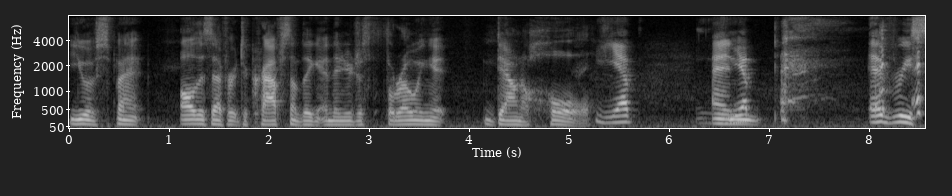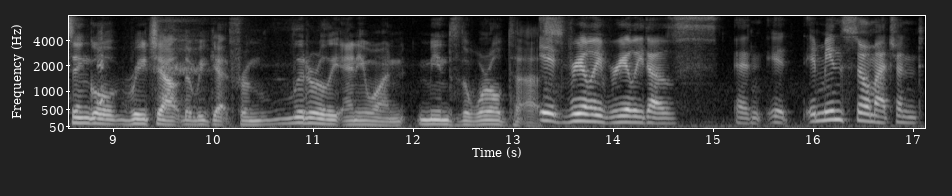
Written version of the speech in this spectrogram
you have spent all this effort to craft something and then you're just throwing it down a hole. Yep. And Yep. every single reach out that we get from literally anyone means the world to us. It really, really does, and it it means so much. And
